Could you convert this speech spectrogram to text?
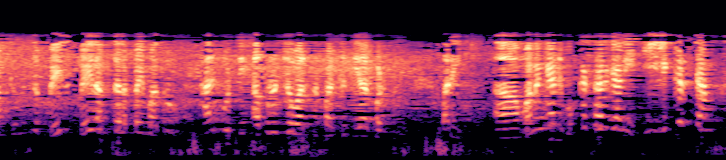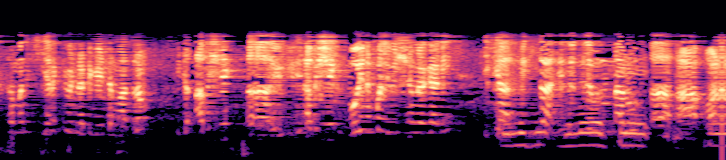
ఆమెకు సంబంధించిన బెయిల్ బెయిల్ అంశాలపై మాత్రం హైకోర్టుని అప్రోచ్ అవ్వాల్సిన పరిస్థితి ఏర్పడుతుంది. మరి మనం కానీ ఒక్కసారి కానీ ఈ లిక్కర్ స్కామ్ సంబంధించి వెనక్కి వెళ్ళినట్టుగా అయితే మాత్రం ఇక అభిషేక్ అభిషేక్ బోయినపల్లి విషయంలో కానీ ఇక మిగతా నిందితులు ఉన్నారు వాళ్ళ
